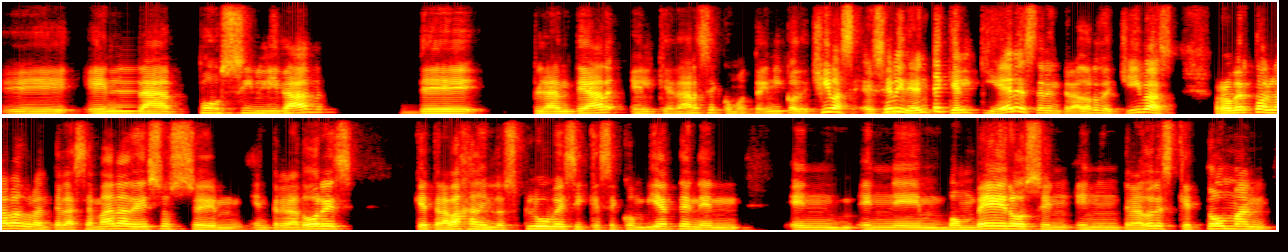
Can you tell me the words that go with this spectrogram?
eh, en la posibilidad de plantear el quedarse como técnico de Chivas. Es evidente que él quiere ser entrenador de Chivas. Roberto hablaba durante la semana de esos em, entrenadores que trabajan en los clubes y que se convierten en, en, bomberos, en, entrenadores que toman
